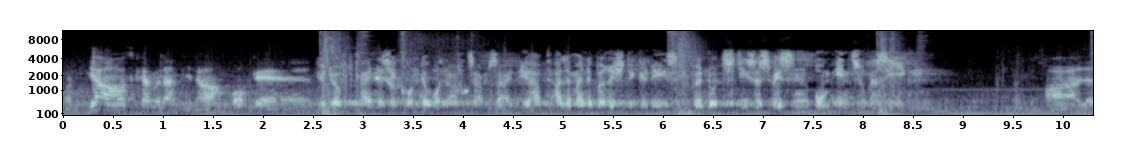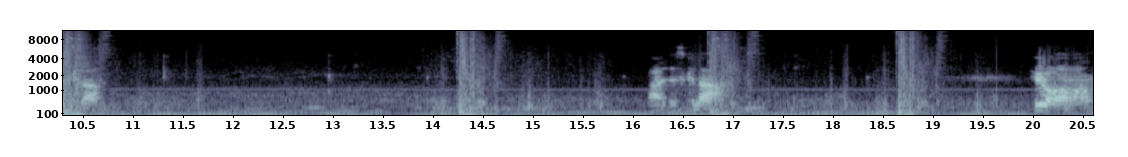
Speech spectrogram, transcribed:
Von hier aus können wir dann wieder hochgehen. Ihr dürft keine Sekunde unachtsam sein. Ihr habt alle meine Berichte gelesen. Benutzt dieses Wissen, um ihn zu besiegen. Alles klar. Alles klar. Ja.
